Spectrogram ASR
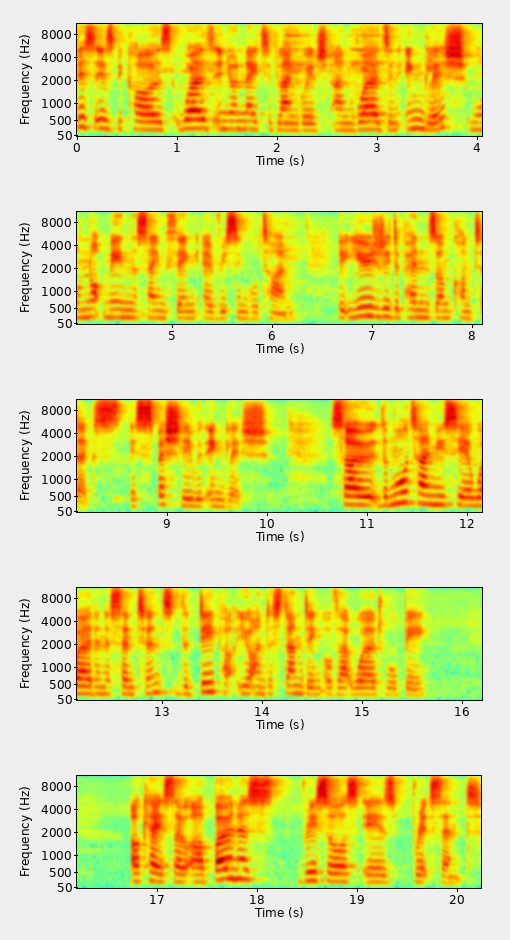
This is because words in your native language and words in English will not mean the same thing every single time. It usually depends on context, especially with English. So the more time you see a word in a sentence, the deeper your understanding of that word will be. Okay, so our bonus resource is BritCent.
